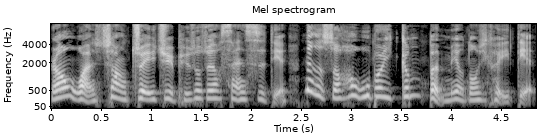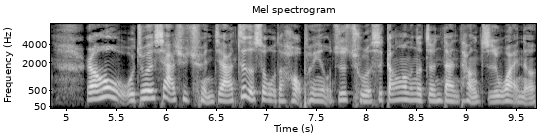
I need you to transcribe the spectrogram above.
然后晚上追剧，比如说追到三四。四点，那个时候 Uber E 根本没有东西可以点，然后我就会下去全家。这个时候我的好朋友就是除了是刚刚那个蒸蛋汤之外呢，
